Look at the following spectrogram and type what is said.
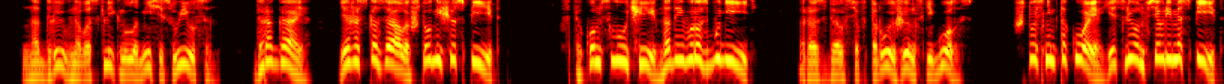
— надрывно воскликнула миссис Уилсон. «Дорогая, я же сказала, что он еще спит!» «В таком случае надо его разбудить!» — раздался второй женский голос. «Что с ним такое, если он все время спит?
